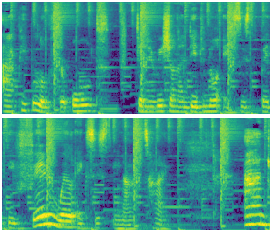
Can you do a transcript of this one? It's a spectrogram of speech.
are people of the old generation and they do not exist, but they very well exist in our time. And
